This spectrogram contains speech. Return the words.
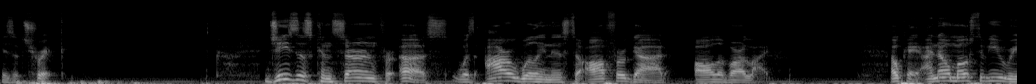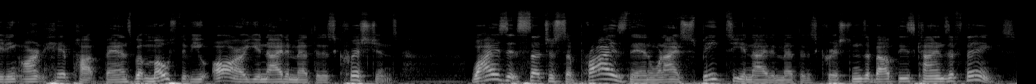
is a trick. Jesus' concern for us was our willingness to offer God all of our life. Okay, I know most of you reading aren't hip hop fans, but most of you are United Methodist Christians. Why is it such a surprise then when I speak to United Methodist Christians about these kinds of things?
